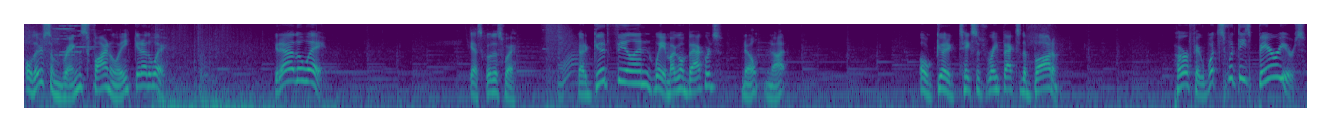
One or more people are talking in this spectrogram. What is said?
Oh, there's some rings, finally. Get out of the way. Get out of the way. Yes, go this way. Got a good feeling. Wait, am I going backwards? No, not. Oh, good. It takes us right back to the bottom. Perfect. What's with these barriers?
